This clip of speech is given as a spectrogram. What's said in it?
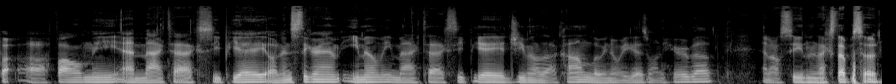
Uh, follow me at MacTaxCPA on Instagram. Email me, MacTaxCPA at gmail.com. Let me know what you guys want to hear about. And I'll see you in the next episode.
